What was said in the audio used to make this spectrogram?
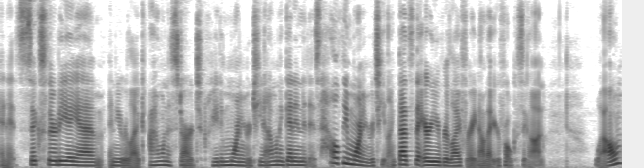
and it's 6:30 a.m. and you're like, I want to start to create a morning routine. I want to get into this healthy morning routine. Like that's the area of your life right now that you're focusing on. Well,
